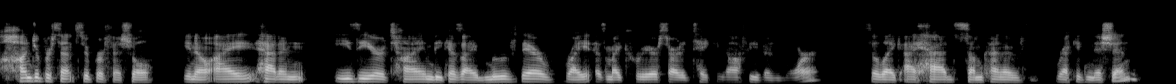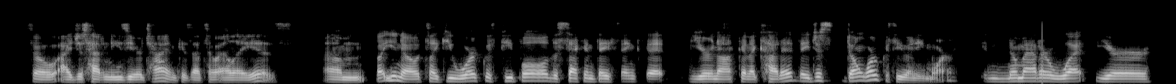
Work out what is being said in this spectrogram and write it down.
100% superficial. You know, I had an easier time because I moved there right as my career started taking off even more. So like I had some kind of recognition. So I just had an easier time because that's how LA is. Um, but you know, it's like you work with people the second they think that you're not going to cut it, they just don't work with you anymore, no matter what your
